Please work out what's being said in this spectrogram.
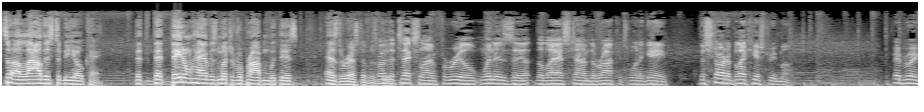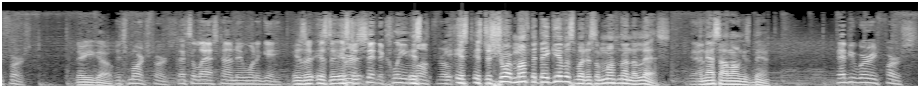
to allow this to be okay. That that they don't have as much of a problem with this as the rest of us From do. the text line, for real, when is the, the last time the Rockets won a game? The start of Black History Month. February 1st. there you go. It's March 1st. That's the last time they won a game. It's a, it's the it's We're the, sitting a clean it's, month. For it's it's the short month that they give us, but it's a month nonetheless, Yeah. and that's how long it's been. February 1st.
